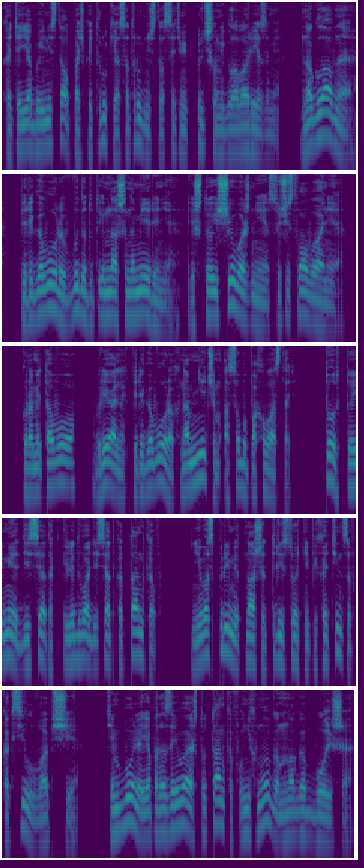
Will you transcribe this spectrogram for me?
хотя я бы и не стал пачкать руки о сотрудничестве с этими пришлыми головорезами. Но главное, переговоры выдадут им наши намерения, и что еще важнее, существование. Кроме того, в реальных переговорах нам нечем особо похвастать. Тот, кто имеет десяток или два десятка танков, не воспримет наши три сотни пехотинцев как силу вообще. Тем более я подозреваю, что танков у них много-много больше.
